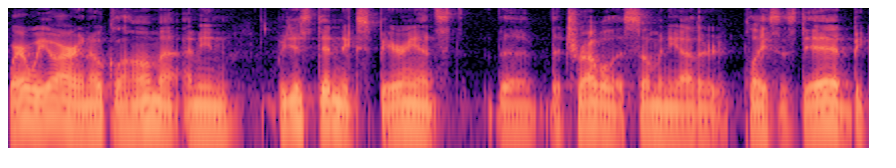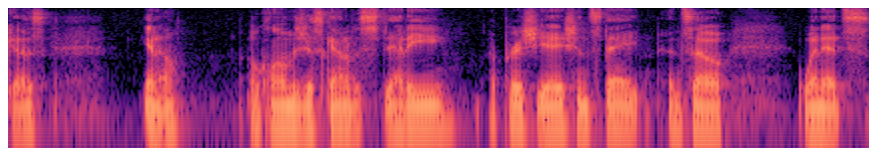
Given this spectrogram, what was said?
where we are in Oklahoma, I mean, we just didn't experience the the trouble that so many other places did because, you know, Oklahoma is just kind of a steady appreciation state, and so when it's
